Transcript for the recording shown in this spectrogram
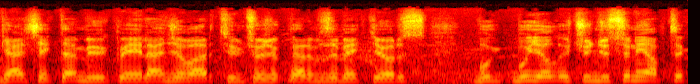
gerçekten büyük bir eğlence var. Tüm çocuklarımızı bekliyoruz. Bu, bu yıl üçüncüsünü yaptık.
